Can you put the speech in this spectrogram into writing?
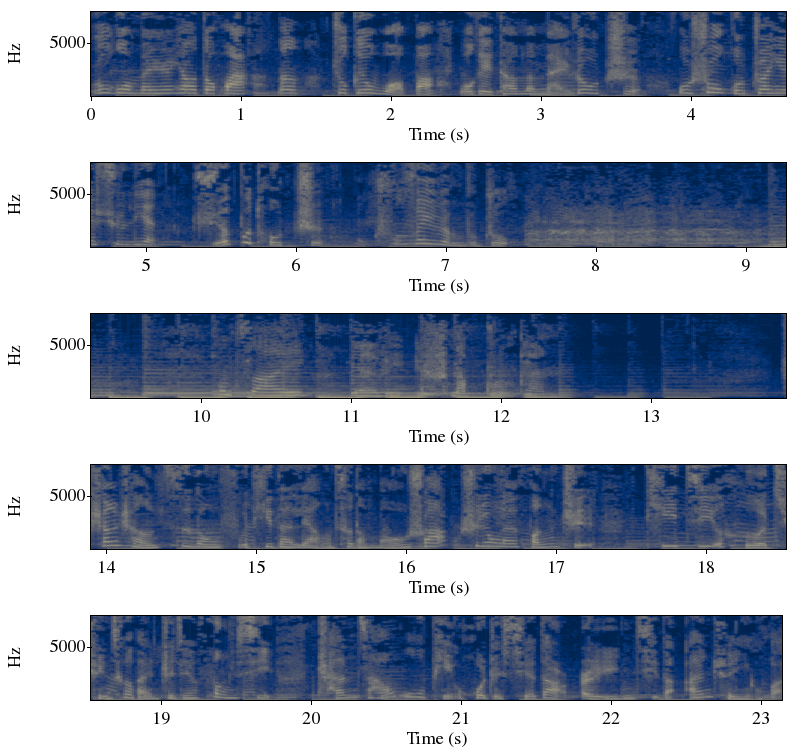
如果没人要的话，那就给我吧，我给他们买肉吃。我受过专业训练，绝不偷吃，除非忍不住。商场自动扶梯的两侧的毛刷是用来防止梯机和裙侧板之间缝隙缠杂物品或者鞋带而引起的安全隐患，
